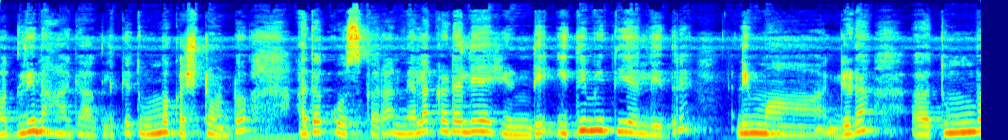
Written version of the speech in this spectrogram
ಮೊದಲಿನ ಹಾಗೆ ಆಗಲಿಕ್ಕೆ ತುಂಬ ಕಷ್ಟ ಉಂಟು. ಅದಕ್ಕೋಸ್ಕರ ನೆಲಕಡಲೆಯ ಹಿಂಡಿ ಇತಿಮಿತಿಯಲ್ಲಿದ್ದರೆ ನಿಮ್ಮ ಗಿಡ ತುಂಬ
